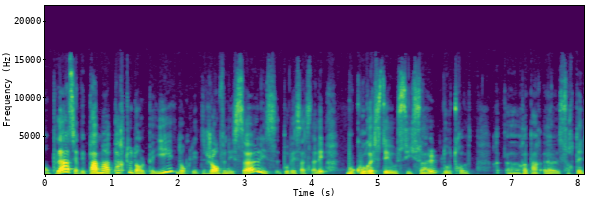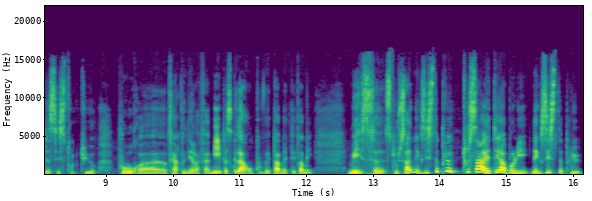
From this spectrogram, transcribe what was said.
en place. Il y avait pas mal partout dans le pays, donc les gens venaient seuls, ils pouvaient s'installer. Beaucoup restaient aussi seuls, d'autres euh, euh, sortaient de ces structures pour faire venir la famille, parce que là on ne pouvait pas mettre des familles. Mais tout ça n'existe plus. Tout ça a été aboli, n'existe plus.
